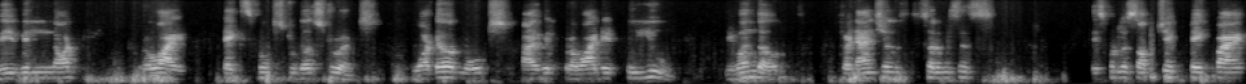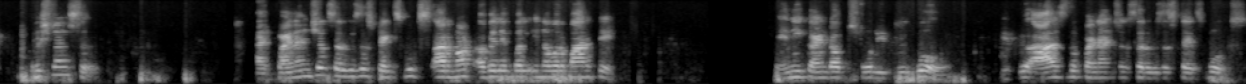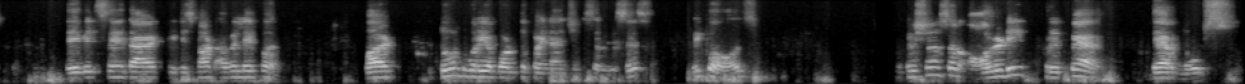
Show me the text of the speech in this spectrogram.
we will not provide textbooks to the students. Whatever notes I will provide it to you, even though financial services is for the subject take by Krishna sir. And financial services textbooks are not available in our market. Any kind of store if you go, if you ask the financial services textbooks, they will say that it is not available. But don't worry about the financial services because Krishna are already prepared their notes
